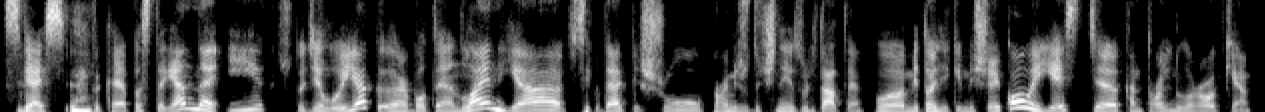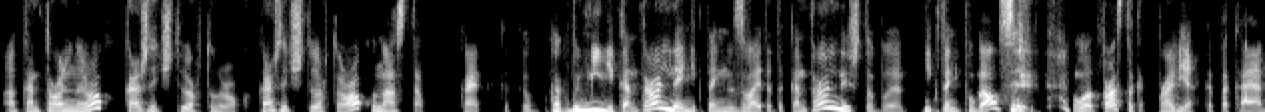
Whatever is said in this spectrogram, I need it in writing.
связь такая постоянная. И что делаю я, работая онлайн, я всегда пишу промежуточные результаты. В методике Мещеряковой есть э, контрольные уроки. А контрольный урок каждый четвертый урок. Каждый четвертый урок у нас так как, как, как бы мини-контрольная, никто не называет это контрольной, чтобы никто не пугался, вот, просто как проверка такая.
